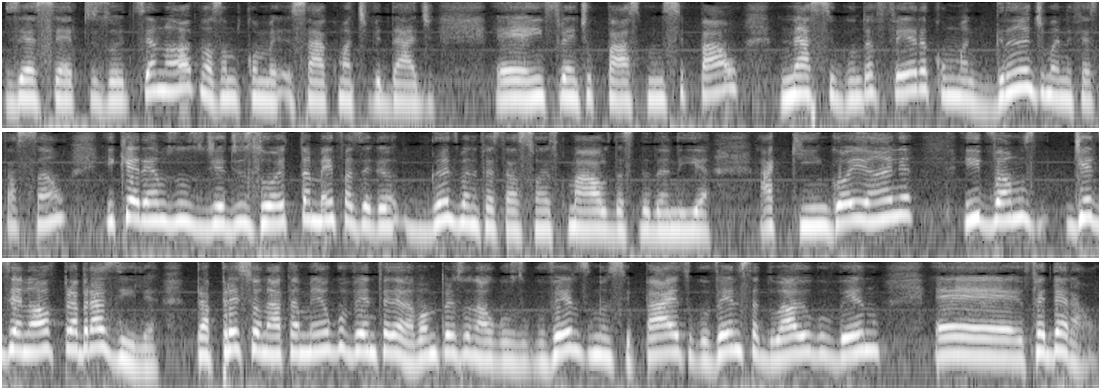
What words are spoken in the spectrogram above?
17, 18, 19. Nós vamos começar com uma atividade é, em frente ao Paço Municipal na segunda-feira, com uma grande manifestação, e queremos nos dias 18 também fazer grandes manifestações com uma aula da cidadania aqui em Goiânia, e vamos dia 19 para Brasília, para pressionar também o governo federal. Vamos pressionar o os governos municipais, o governo estadual e o governo é, federal.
